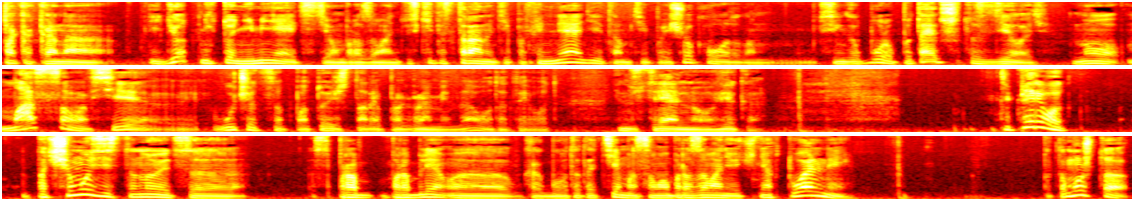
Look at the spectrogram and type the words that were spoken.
так как она идет, никто не меняет систему образования. То есть какие-то страны типа Финляндии, там типа еще кого-то там, Сингапура пытаются что-то сделать, но массово все учатся по той же старой программе, да, вот этой вот индустриального века. Теперь вот, почему здесь становится проблем, э, как бы вот эта тема самообразования очень актуальной? Потому что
